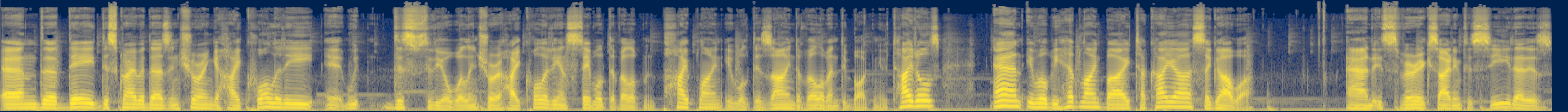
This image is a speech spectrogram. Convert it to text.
And uh, they describe it as ensuring a high quality. It, this studio will ensure a high quality and stable development pipeline. It will design, develop, and debug new titles. And it will be headlined by Takaya Segawa. And it's very exciting to see that is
